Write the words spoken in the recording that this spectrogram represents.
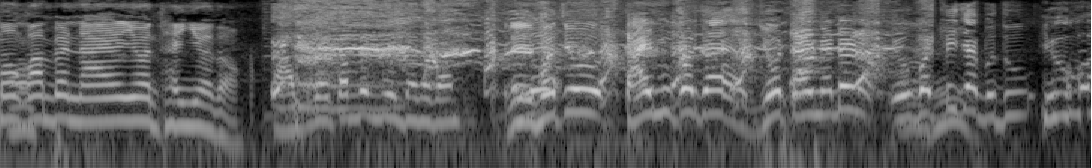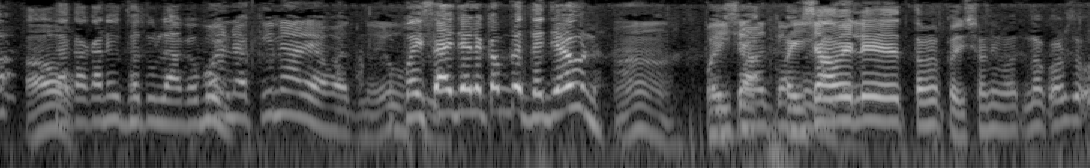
મોં કામ પે નાયો થઈ ગયો તો. આપણે કમ્પ્લીટ બોલતા ને કામ. એટલે બચ્યું ટાઈમ ઉપર જાય જો ટાઈમ એડે એવું બદલી જાય બધું. એવું કાકા એવું થતું લાગે બોલ. નક્કી ના રહેવાનું એવું. પૈસા આવી જાય એટલે કમ્પ્લીટ થઈ જાય ને? પૈસા પૈસા પૈસા આવે એટલે તમે પૈસા ની વાત ના કરશો.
